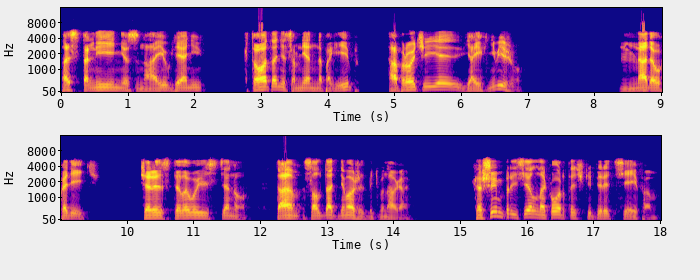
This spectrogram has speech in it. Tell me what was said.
Остальные не знаю, где они. Кто-то, несомненно, погиб, а прочие я их не вижу. Надо уходить через тыловую стену. Там солдат не может быть много. Хашим присел на корточки перед сейфом.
